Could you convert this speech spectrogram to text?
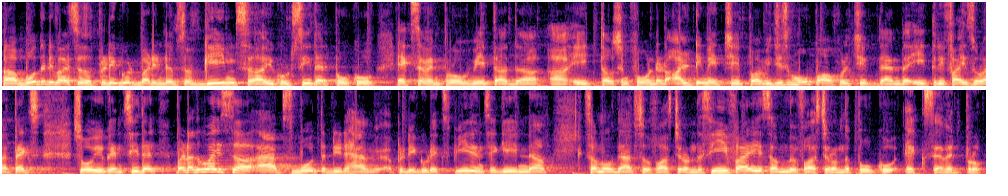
uh, both the devices are pretty good, but in terms of games, uh, you could see that Poco X7 Pro with uh, the uh, 8400 Ultimate chip, uh, which is a more powerful chip than the 8350 Apex. So you can see that. But otherwise, uh, apps both did have a pretty good experience. Again, some of the apps are faster on the CE5, some were faster on the Poco X7 Pro.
